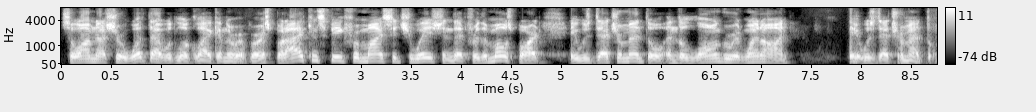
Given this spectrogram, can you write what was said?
so I'm not sure what that would look like in the reverse, but I can speak from my situation that for the most part it was detrimental and the longer it went on, it was detrimental.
